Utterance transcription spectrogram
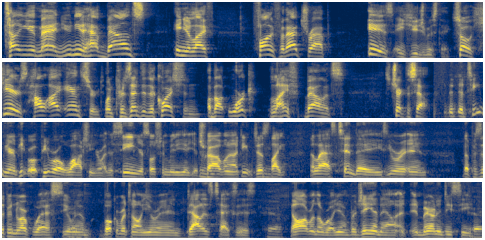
telling you, man, you need to have balance in your life, falling for that trap is a huge mistake. So here's how I answered when presented the question about work life balance. Let's check this out. The, the team here, people, people are watching you, right? They're seeing your social media, you're mm-hmm. traveling. I think just mm-hmm. like the last 10 days, you were in the Pacific Northwest, you were in Boca Raton, you were in Dallas, Texas, Yeah. all around the world. You're in Virginia now, in, in Maryland, D.C. Yeah.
